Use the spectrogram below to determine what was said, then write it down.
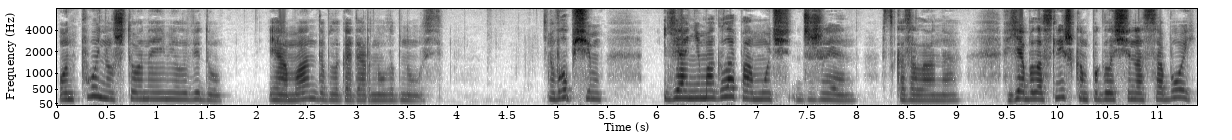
Он понял, что она имела в виду, и Аманда благодарно улыбнулась. «В общем, я не могла помочь Джен», — сказала она. «Я была слишком поглощена собой,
